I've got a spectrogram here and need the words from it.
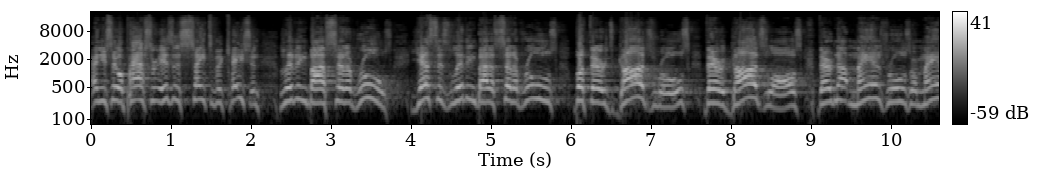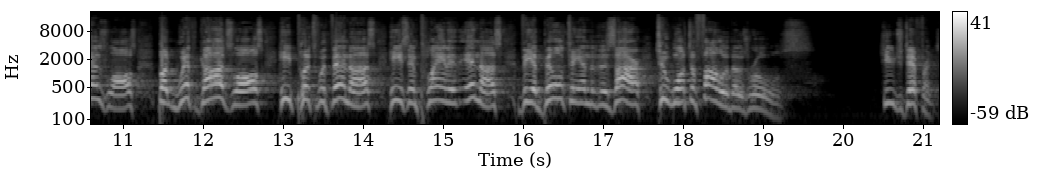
And you say, well, Pastor, isn't sanctification living by a set of rules? Yes, it's living by a set of rules, but there's God's rules. There are God's laws. They're not man's rules or man's laws, but with God's laws, He puts within us, He's implanted in us the ability and the desire to want to follow those rules. Huge difference.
